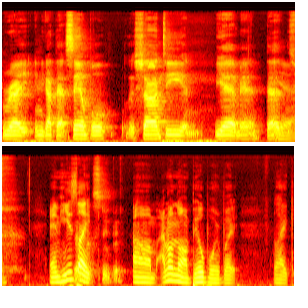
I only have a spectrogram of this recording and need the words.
Right, and you got that sample with Ashanti, and yeah, man, that. Yeah. And he's like stupid. Um, I don't know on Billboard, but like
